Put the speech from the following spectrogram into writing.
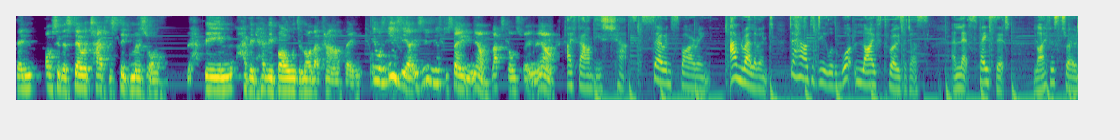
then obviously the stereotypes, the stigmas of being having heavy bones and all that kind of thing. It was easier. It's easier to say, you know, blacks don't swim. You know. I found these chats so inspiring and relevant to how to deal with what life throws at us. And let's face it, life has thrown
